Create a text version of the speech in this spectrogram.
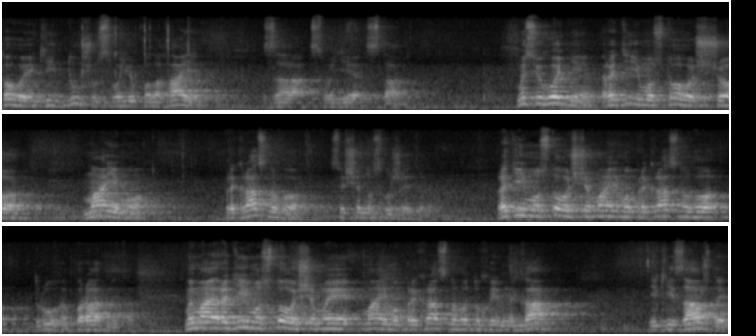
того, який душу свою полагає за своє стадо. Ми сьогодні радіємо з того, що маємо прекрасного священнослужителя. Радіємо з того, що маємо прекрасного друга, порадника. Ми радіємо з того, що ми маємо прекрасного духовника, який завжди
